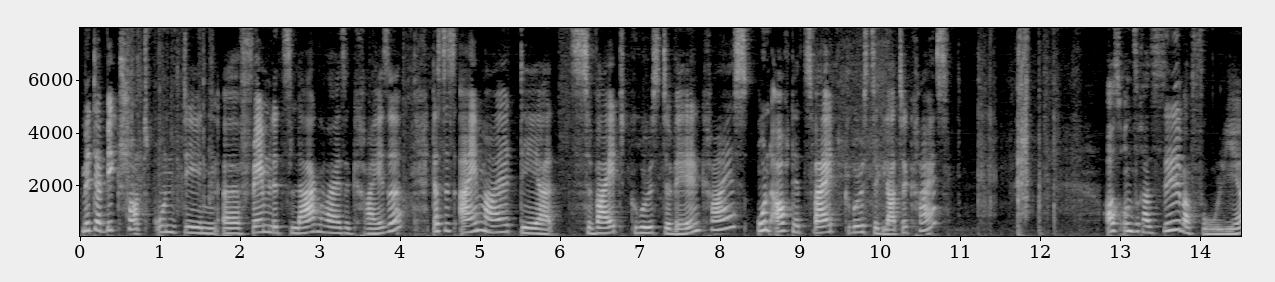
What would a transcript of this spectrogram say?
mit der Big Shot und den äh, Framelits lagenweise Kreise. Das ist einmal der zweitgrößte Wellenkreis und auch der zweitgrößte glatte Kreis. Aus unserer Silberfolie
